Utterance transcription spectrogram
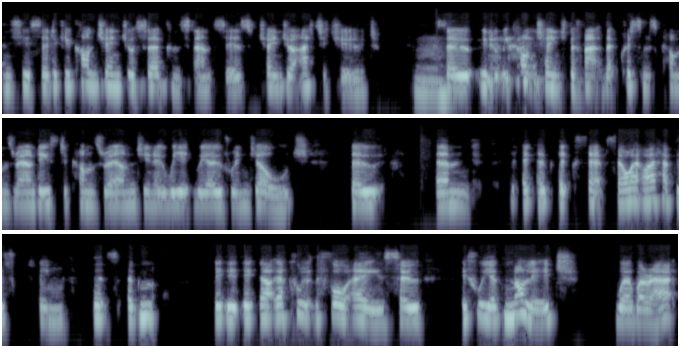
and she said, if you can't change your circumstances, change your attitude. Mm. So, you know, we can't change the fact that Christmas comes round, Easter comes round, you know, we, we overindulge. So, um, accept. So, I, I have this thing that's, it, it, I call it the four A's. So, if we acknowledge where we're at,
